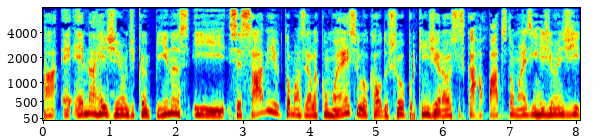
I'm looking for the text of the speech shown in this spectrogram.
Ah, é, é na região de Campinas e você sabe, Tomazella, como é esse local do show? Porque em geral esses carrapatos estão mais em regiões de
